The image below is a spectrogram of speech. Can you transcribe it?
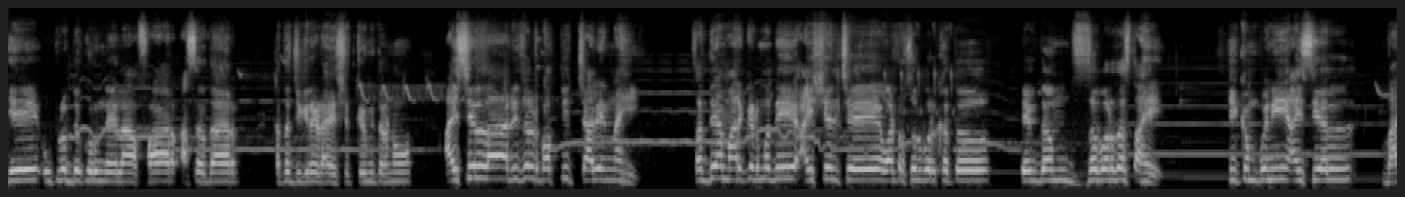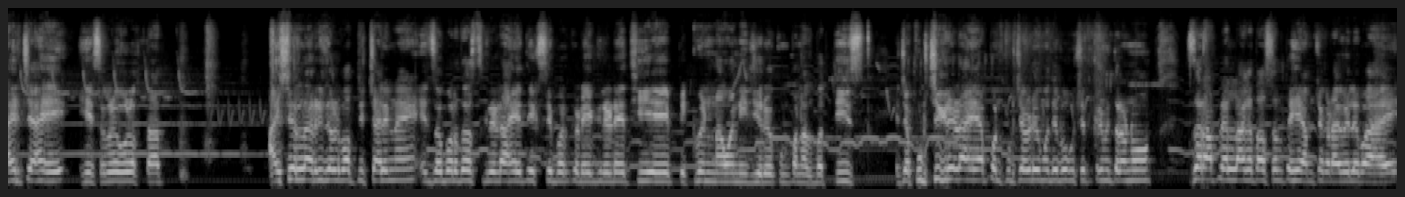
हे उपलब्ध करून द्यायला फार असरदार खताची ग्रेड आहे. शेतकरी मित्रांनो आयसेलला रिझल्ट बाबतीत चॅलेंज नाही. सध्या मार्केटमध्ये आयसेलचे वॉटर सोल्बर खत एकदम जबरदस्त आहे. ही कंपनी आयसीएल बाहेरचे आहे हे सगळे ओळखतात. आय सी एलला रिझल्ट बाबतीत चॅलेंज आहे जबरदस्त ग्रेड आहेत. एक सेबरकडे ग्रेड आहेत. ही आहे पिकविन नावानी झिरो एकोणपन्नास बत्तीस. याच्या पुढची ग्रेड आहे. आपण पुढच्या व्हिडिओमध्ये बघू शेतकरी मित्रांनो. जर आपल्याला लागत असेल तर हे आमच्याकडे अवेलेबल आहे.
